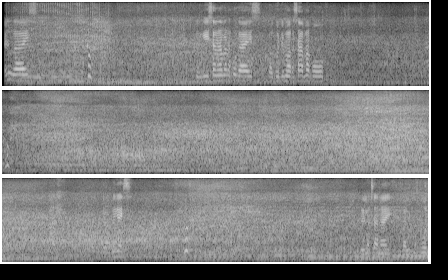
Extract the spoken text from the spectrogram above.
Hello guys. Nag-iisa na naman ako guys. Pagod yung mga kasama ko. Grabe guys. Relax sanay. Balik na food.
